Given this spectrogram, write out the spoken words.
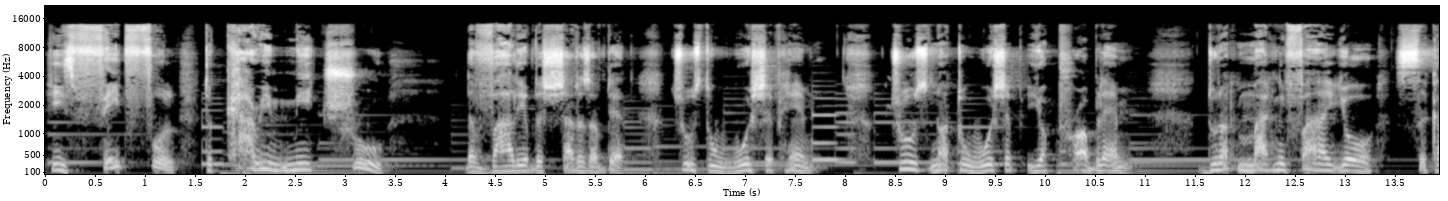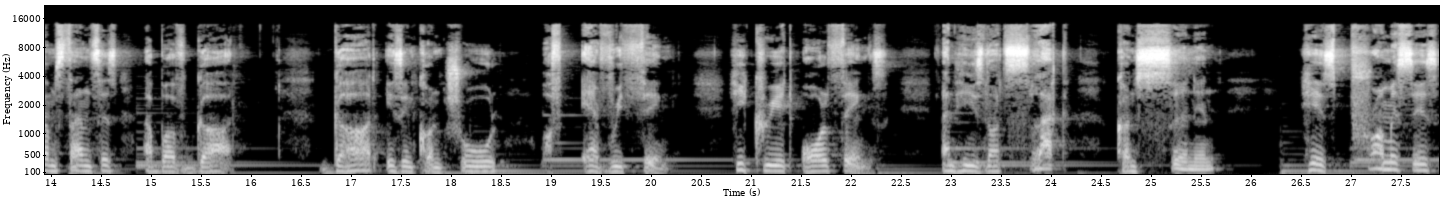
He is faithful to carry me through the valley of the shadows of death. Choose to worship Him. Choose not to worship your problem. Do not magnify your circumstances above God. God is in control of everything. He created all things and he is not slack concerning his promises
